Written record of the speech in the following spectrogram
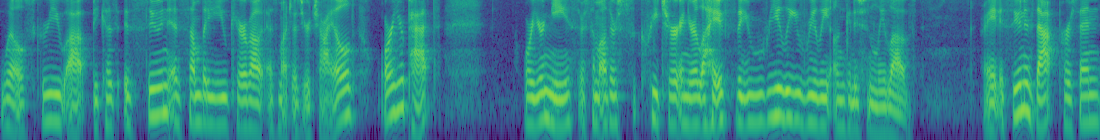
will screw you up because as soon as somebody you care about as much as your child or your pet, or your niece or some other creature in your life that you really, really unconditionally love. Right? As soon as that person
